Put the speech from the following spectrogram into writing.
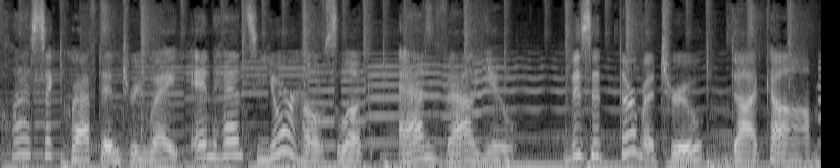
classic craft entryway enhance your home's look and value. Visit thermatru.com.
